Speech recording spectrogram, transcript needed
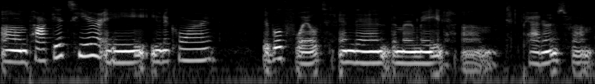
um, pockets here, a unicorn they're both foiled. And then the mermaid um, patterns from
